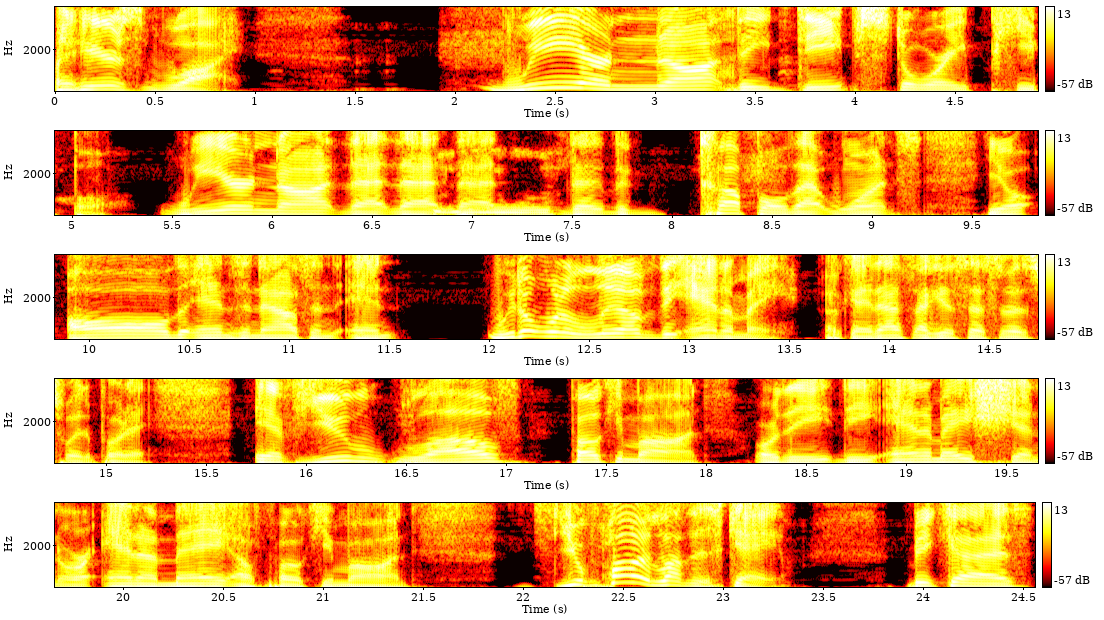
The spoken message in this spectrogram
And here's why. We are not the deep story people. We are not that that that mm-hmm. the the couple that wants you know all the ins and outs and and we don't want to live the anime. Okay, that's I guess that's the best way to put it. If you love Pokemon or the the animation or anime of Pokemon, you'll probably love this game because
